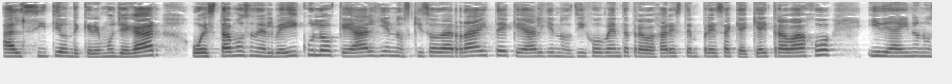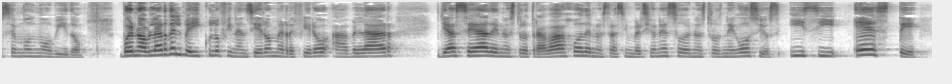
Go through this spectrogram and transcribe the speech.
al sitio donde queremos llegar o estamos en el vehículo que alguien nos quiso dar raite, que alguien nos dijo vente a trabajar a esta empresa, que aquí hay trabajo y de ahí no nos hemos movido? Bueno, hablar del vehículo financiero me refiero a hablar ya sea de nuestro trabajo, de nuestras inversiones o de nuestros negocios. Y si este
